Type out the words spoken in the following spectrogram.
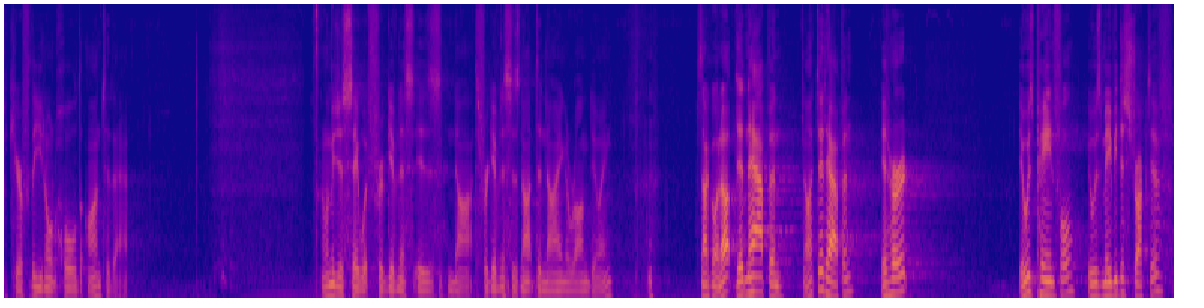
Be careful that you don't hold on to that. Let me just say what forgiveness is not. Forgiveness is not denying a wrongdoing. it's not going up, oh, didn't happen. No, it did happen. It hurt. It was painful. It was maybe destructive.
